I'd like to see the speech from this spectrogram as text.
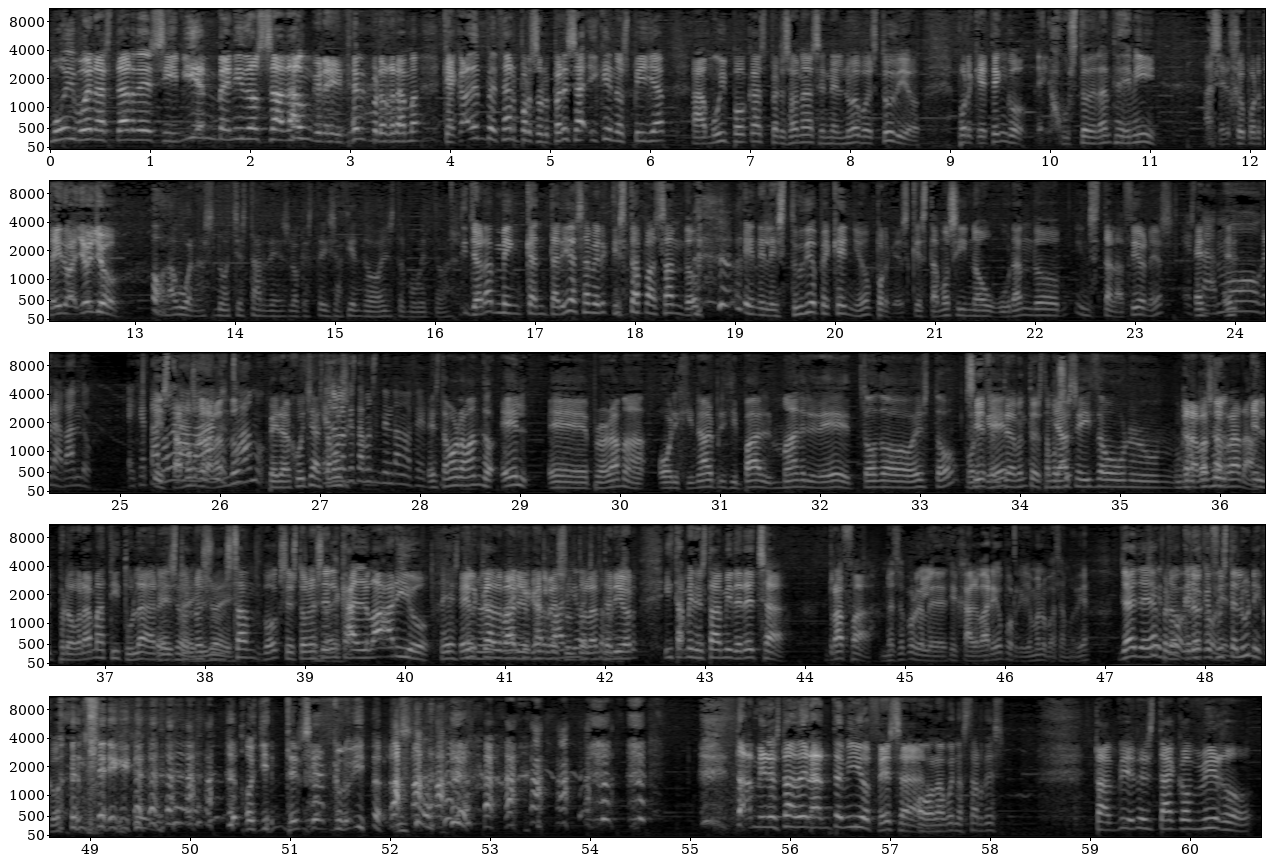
Muy buenas tardes y bienvenidos a Downgrade, el programa que acaba de empezar por sorpresa y que nos pilla a muy pocas personas en el nuevo estudio. Porque tengo eh, justo delante de mí a Sergio Porteiro, a Yoyo. Hola, buenas noches, tardes, lo que estéis haciendo en estos momentos. Y ahora me encantaría saber qué está pasando en el estudio pequeño, porque es que estamos inaugurando instalaciones. Estamos grabando. Es que estamos, ¿Estamos grabando? Pero escucha, Eso es lo estamos, que estamos intentando hacer. estamos grabando el eh, programa original, principal, madre de todo esto. Sí, efectivamente, estamos ya se hizo un, un- una grabando cosa rara. el programa titular. Eso esto es, no es un es. sandbox, esto no es el calvario. Esto el no calvario que calvario, resultó el anterior. Y también está a mi derecha, Rafa. No sé por qué le decís Calvario, porque yo me lo pasé muy bien. Ya, ya, ya, Sí, pero bien, creo que fuiste el único. Oyentes incluidos. También está delante mío César. Hola, buenas tardes. También está conmigo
